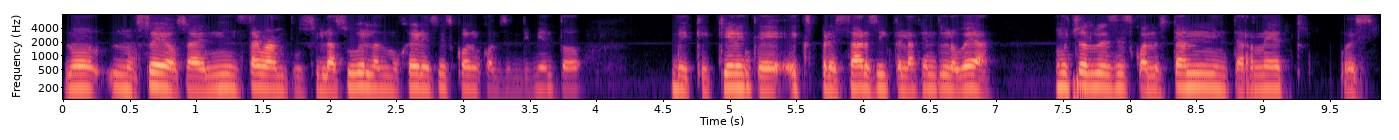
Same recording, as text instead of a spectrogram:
no, no sé, o sea, en Instagram, pues si las suben las mujeres es con el consentimiento de que quieren que expresarse y que la gente lo vea. Muchas veces cuando están en internet, pues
